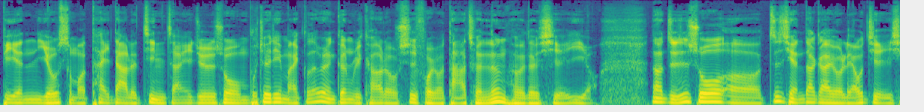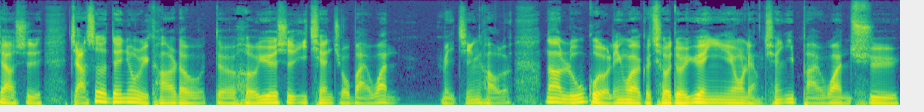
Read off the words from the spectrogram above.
边有什么太大的进展，也就是说，我们不确定 McLaren 跟 Ricardo 是否有达成任何的协议哦。那只是说，呃，之前大概有了解一下是，假设 Daniel Ricardo 的合约是一千九百万美金好了，那如果有另外一个车队愿意用两千一百万去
